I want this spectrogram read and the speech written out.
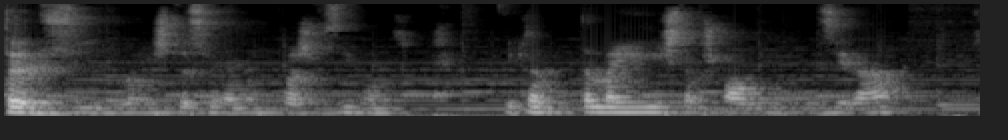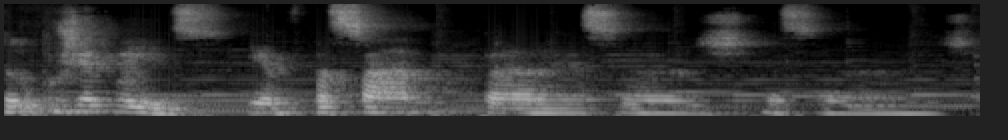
traduzido em estacionamento para os residentes. E, portanto, também aí estamos com alguma curiosidade. Portanto, o projeto é esse, é de passar para essas, essas,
